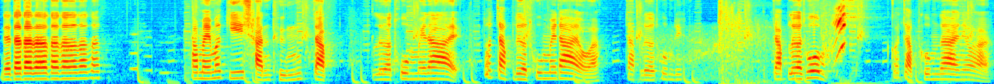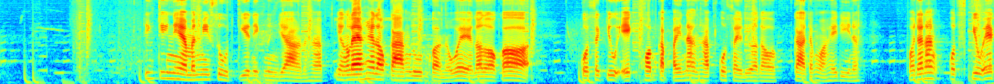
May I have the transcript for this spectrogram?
เดี๋ยวเดี๋ยวเดี๋ยวเดี๋ยวเดี๋ยวเดี๋ยวเดี๋ยวทำไมเมื่อกี้ฉันถึงจับเรือทุ่มไม่ได้ ต้องจับเรือทุ่มไม่ได้เหรอวะ จับเรือทุ่มดิ จับเรือทุ่ม ก็จับทุ่มได้นี่หว่า จริงๆเนี่ยมันมีสูตรเกียร์อีกหนึ่งอย่างนะครับ อย่างแรกให้เรากางรูมก่อนนะเว้ย แล้วเราก็กดสกิล X พร้อมกับไปนั่งนะครับ กดใส่เรือเรากาจังหวะให้ดีนะ พอจะนั่งกดสกิล X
